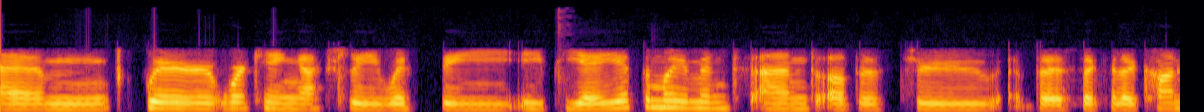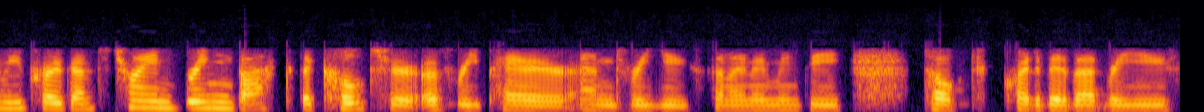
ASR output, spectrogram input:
um, we're working actually with the EPA at the moment and others through the circular economy program to try and bring back the culture of repair and reuse. And I know Mindy talked quite a bit about reuse,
